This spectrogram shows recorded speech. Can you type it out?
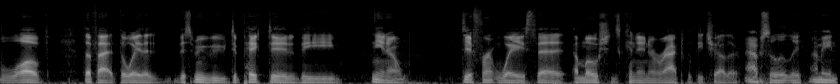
love the fact the way that this movie depicted the you know different ways that emotions can interact with each other. Absolutely. I mean,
